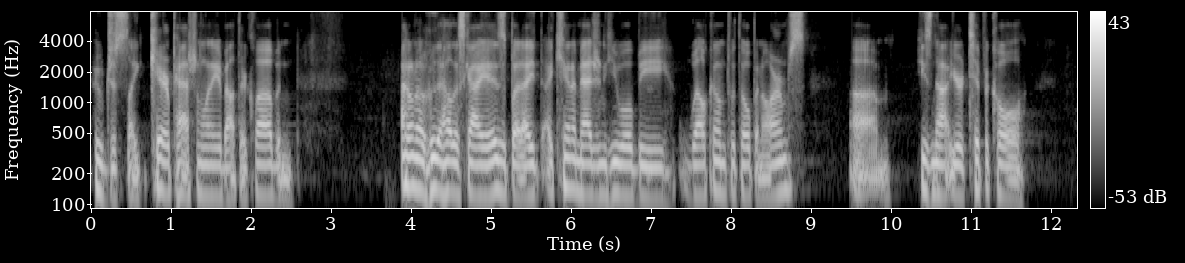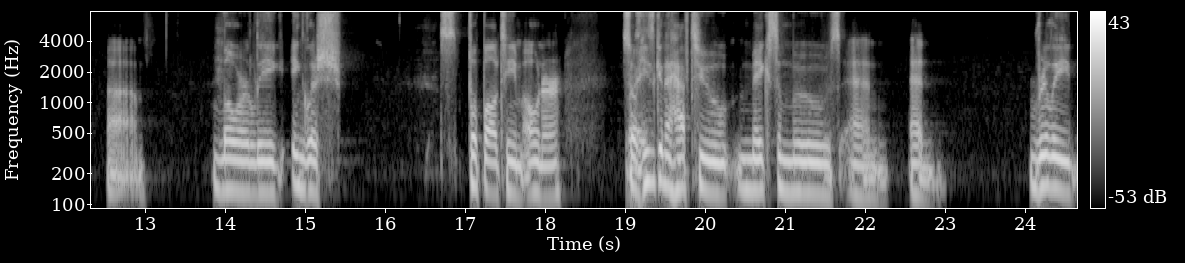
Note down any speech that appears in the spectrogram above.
who just like care passionately about their club. And I don't know who the hell this guy is, but I, I can't imagine he will be welcomed with open arms. Um, he's not your typical um, lower league English football team owner. So right. he's going to have to make some moves and and really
